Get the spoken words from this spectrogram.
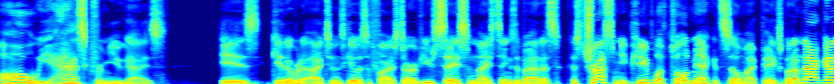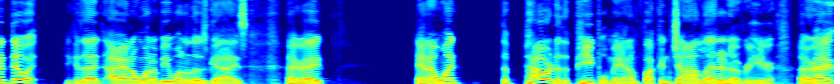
all we ask from you guys is get over to iTunes, give us a five star review, say some nice things about us. Because trust me, people have told me I could sell my picks, but I'm not to do it because I I don't want to be one of those guys. All right, and I want the power to the people, man. I'm fucking John Lennon over here. All right.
